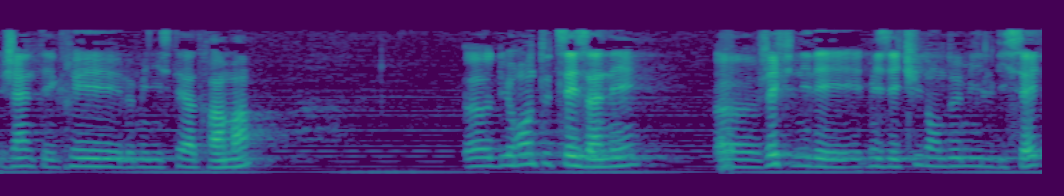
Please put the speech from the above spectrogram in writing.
j'ai intégré le ministère Drama. Euh, durant toutes ces années, euh, j'ai fini les- mes études en 2017.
